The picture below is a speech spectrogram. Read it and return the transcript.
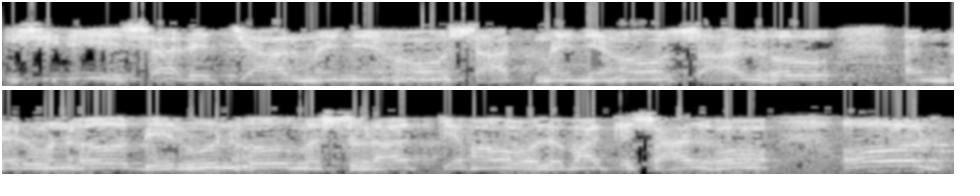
اسی لیے سارے چار مہینے ہوں سات مہینے ہوں سال ہو اندرون ہو، بیرون ہو، مستورات کے ہوں، علماء کے سال ہوں، اور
